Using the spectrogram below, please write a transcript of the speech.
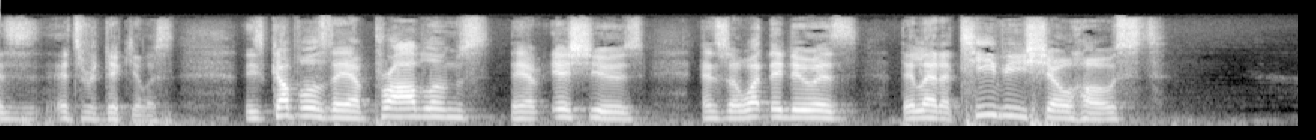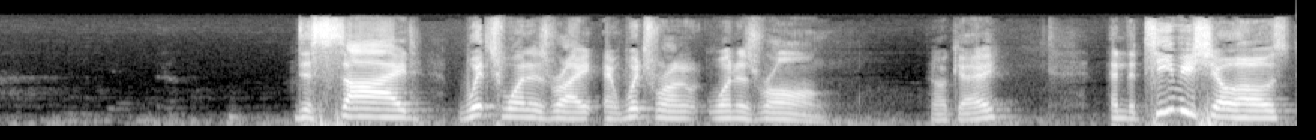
It's, it's ridiculous. These couples, they have problems, they have issues, and so what they do is they let a TV show host decide which one is right and which one, is wrong. Okay? And the TV show host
